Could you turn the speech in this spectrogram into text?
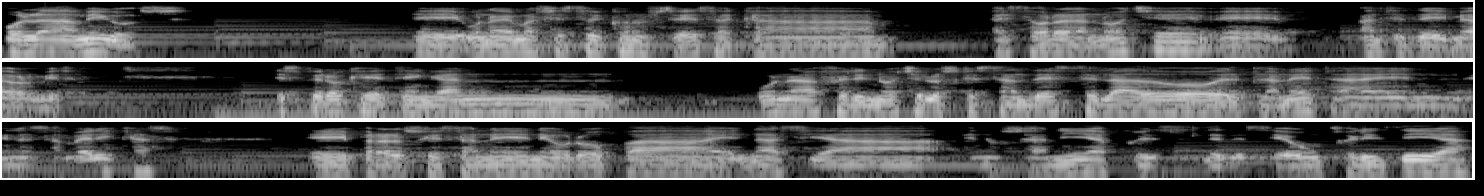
Hola amigos, Eh, una vez más estoy con ustedes acá a esta hora de la noche eh, antes de irme a dormir. Espero que tengan una feliz noche los que están de este lado del planeta, en, las Américas. Eh, para los que están en Europa, en Asia, en Oceanía, pues les deseo un feliz día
